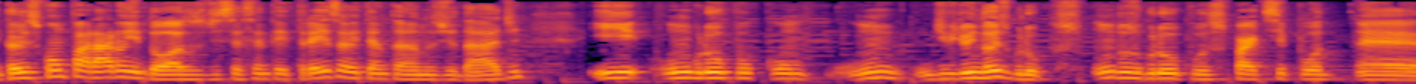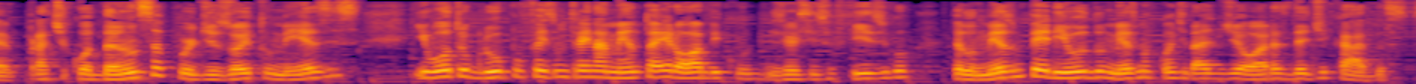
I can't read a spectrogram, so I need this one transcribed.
Então, eles compararam idosos de 63 a 80 anos de idade e um grupo com um dividiu em dois grupos. Um dos grupos participou, é, praticou dança por 18 meses e o outro grupo fez um treinamento aeróbico, exercício físico, pelo mesmo período, mesma quantidade de horas dedicadas.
